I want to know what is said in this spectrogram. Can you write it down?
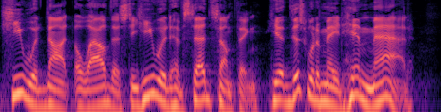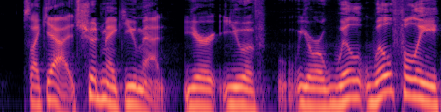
he would not allow this. He would have said something. He, this would have made him mad." It's like, yeah, it should make you mad. You're you have you're will willfully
